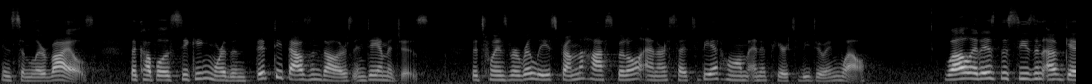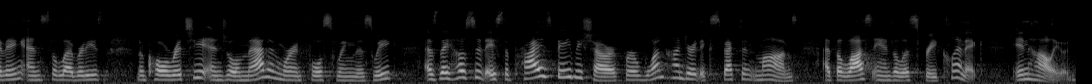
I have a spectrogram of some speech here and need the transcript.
in similar vials. The couple is seeking more than $50,000 in damages. The twins were released from the hospital and are said to be at home and appear to be doing well. Well, it is the season of giving, and celebrities Nicole Richie and Joel Madden were in full swing this week as they hosted a surprise baby shower for 100 expectant moms at the Los Angeles Free Clinic in Hollywood.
